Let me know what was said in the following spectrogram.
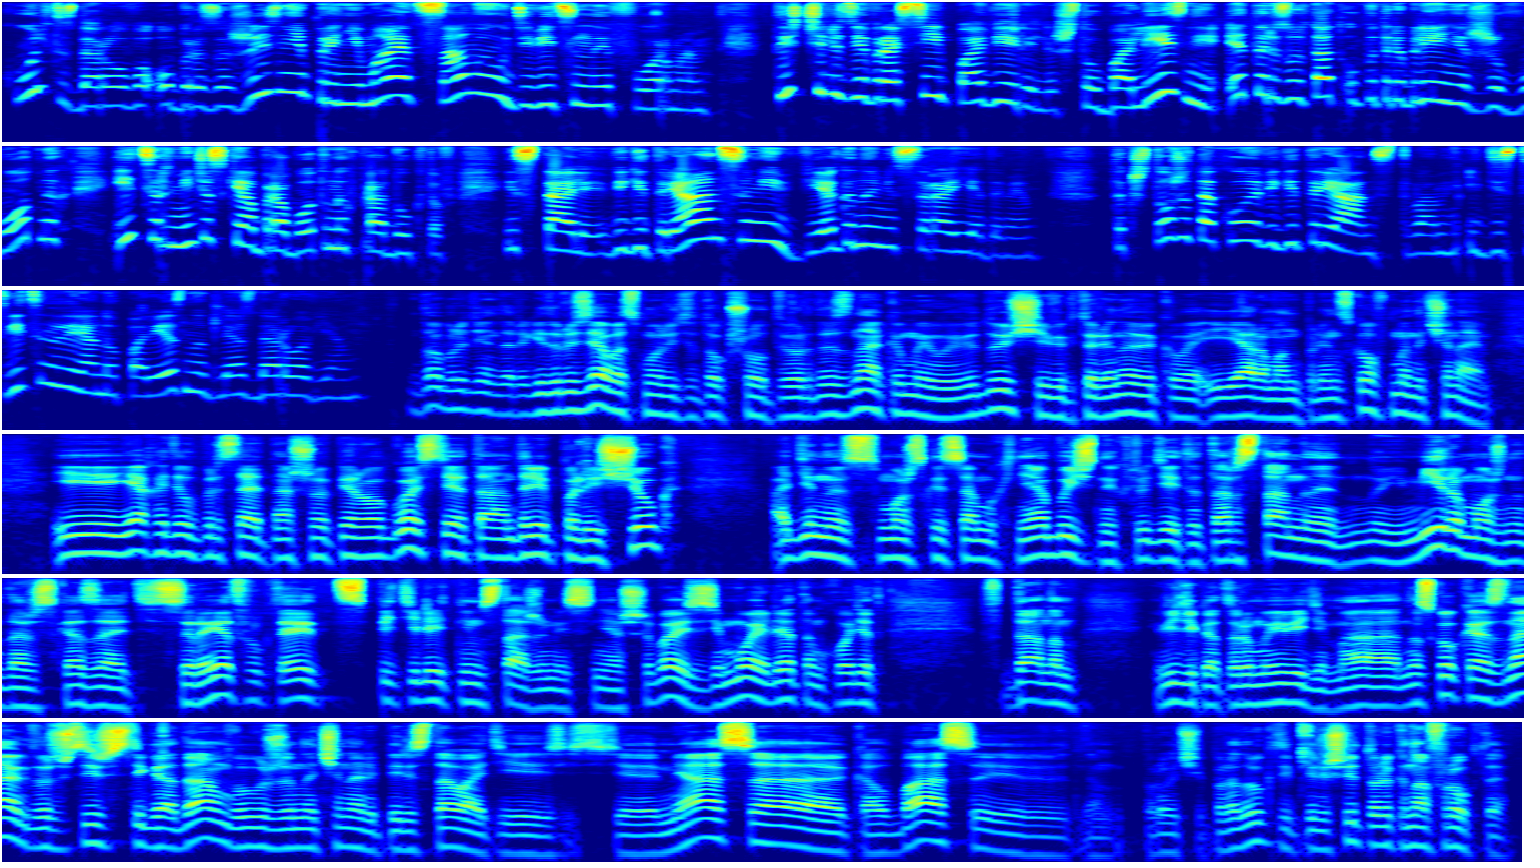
Культ здорового образа жизни принимает самые удивительные формы. Тысячи людей в России поверили, что болезни – это результат употребления животных и термически обработанных продуктов и стали вегетарианцами, веганами, сыроедами. Так что же такое вегетарианство и действительно ли оно полезно для здоровья? Добрый день, дорогие друзья. Вы смотрите ток-шоу «Твердый знак» и мы его ведущие Виктория Новикова и я, Роман Полинсков. Мы начинаем. И я хотел представить нашего первого гостя. Это Андрей Полищук один из, можно сказать, самых необычных людей Татарстана, ну и мира, можно даже сказать. Сыроед, фруктоед с пятилетним стажем, если не ошибаюсь. Зимой и летом ходит в данном виде, который мы видим. А насколько я знаю, к 26 годам вы уже начинали переставать есть э, мясо, колбасы, там, прочие продукты, перешли только на фрукты.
